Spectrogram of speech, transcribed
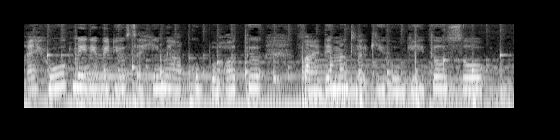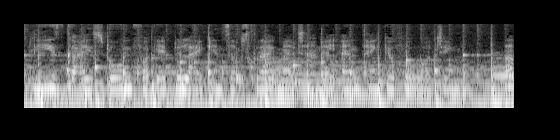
आई होप मेरी वीडियो सही में आपको बहुत फ़ायदेमंद लगी होगी। तो सो please guys don't forget to like and subscribe my channel and thank you for watching. Bye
